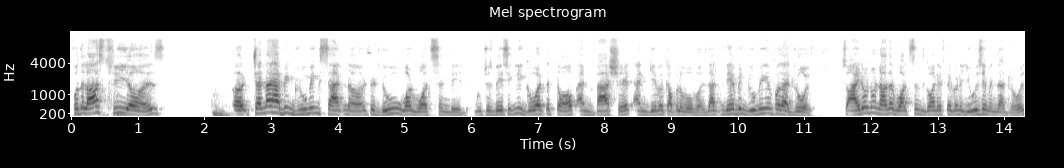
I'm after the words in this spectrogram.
for the last three years, uh, Chennai have been grooming Santner to do what Watson did, which was basically go at the top and bash it and give a couple of overs. That they have been grooming him for that role. So I don't know now that Watson's gone if they're going to use him in that role,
